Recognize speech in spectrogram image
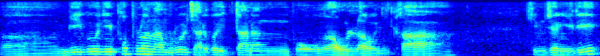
어, 미군이 포플러 나무를 자르고 있다는 보고가 올라오니까 김정일이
